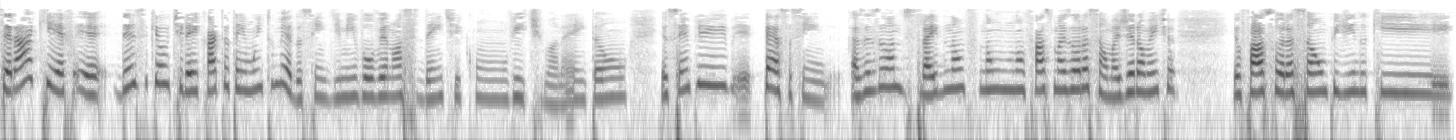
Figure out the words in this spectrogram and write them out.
será que é, é, desde que eu tirei carta eu tenho muito medo assim de me envolver num acidente com vítima, né? Então eu sempre peço assim, às vezes eu ando distraído não, não, não faço mais oração, mas geralmente eu, faço oração pedindo que,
